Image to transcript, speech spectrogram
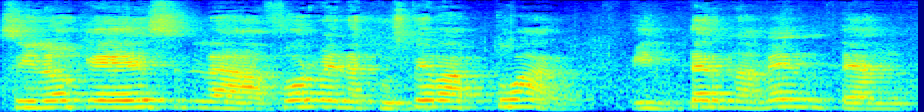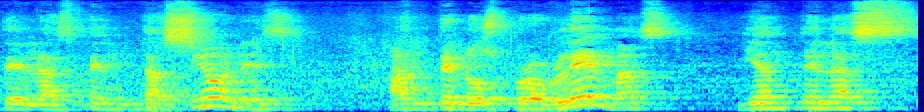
sino que es la forma en la que usted va a actuar internamente ante las tentaciones, ante los problemas y ante las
